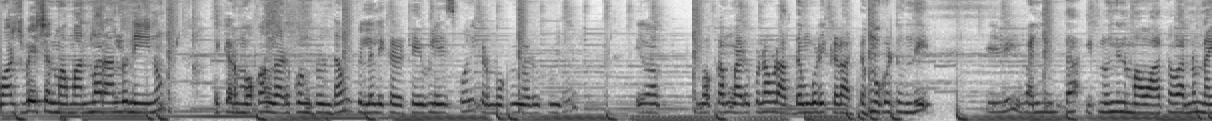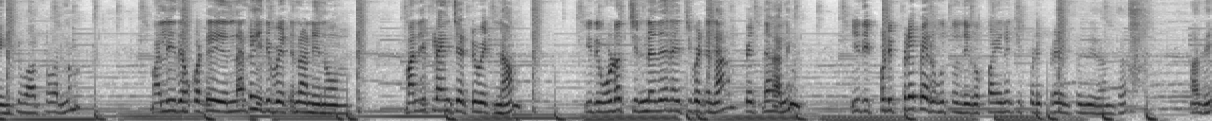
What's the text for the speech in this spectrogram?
వాష్ బేషన్ మా మన్మరాన్లు నేను ఇక్కడ ముఖం కడుక్కుంటుంటాం. పిల్లలు ఇక్కడ టేబుల్ వేసుకొని ఇక్కడ ముఖం కడుక్కుంటాం ఇక ముఖం కడుక్కున్నప్పుడు అద్దం కూడా ఇక్కడ అద్దం ఒకటి ఉంది. ఇవి ఇవన్నీ ఇంత ఇట్లుంది మా వాతావరణం నా ఇంటి వాతావరణం. మళ్ళీ ఇది ఒకటి ఏంటంటే ఇది పెట్టిన నేను. మనీ ప్లాంట్ చెట్టు పెట్టిన. ఇది కూడా చిన్నదే తెచ్చి పెట్టిన. పెట్టినా కానీ ఇది ఇప్పుడిప్పుడే పెరుగుతుంది. ఇక పైనకి ఇప్పుడిప్పుడే వెళ్తుంది ఇదంతా. అది.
